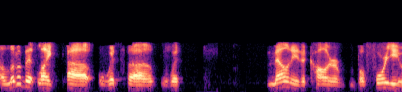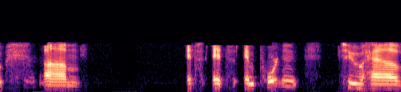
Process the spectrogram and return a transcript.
a little bit like uh, with uh, with Melanie, the caller before you. Um, it's it's important to have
